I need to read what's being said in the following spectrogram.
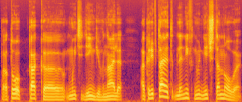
про то, как э, мыть деньги в нале, а крипта это для них, ну, нечто новое.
